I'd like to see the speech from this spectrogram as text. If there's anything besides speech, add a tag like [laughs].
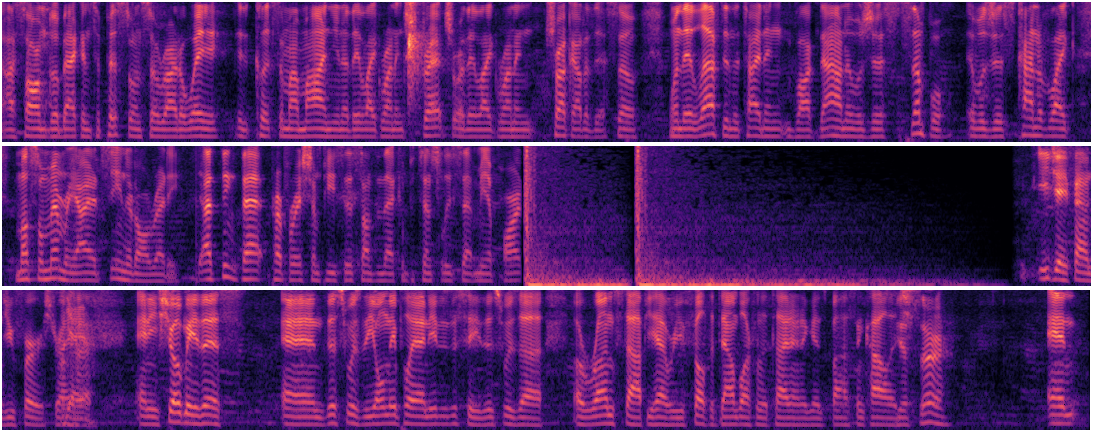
I saw him go back into pistol, and so right away it clicks in my mind. You know, they like running stretch or they like running truck out of this. So when they left and the tight end blocked down, it was just simple. It was just kind of like muscle memory. I had seen it already. I think that preparation piece is something that could potentially set me apart. EJ found you first, right? Yeah. And he showed me this, and this was the only play I needed to see. This was a, a run stop you had where you felt the down block from the tight end against Boston College. Yes, sir. And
